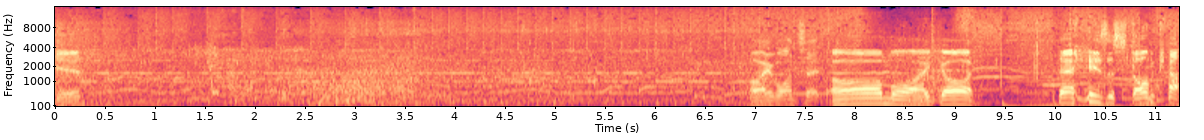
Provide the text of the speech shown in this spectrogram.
Yeah. Oh, he wants it. Oh my god. That is a stonker.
